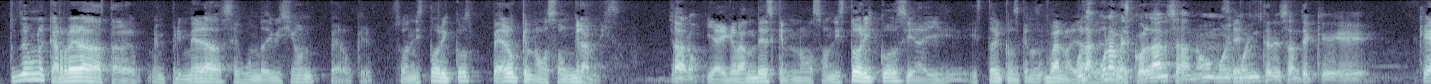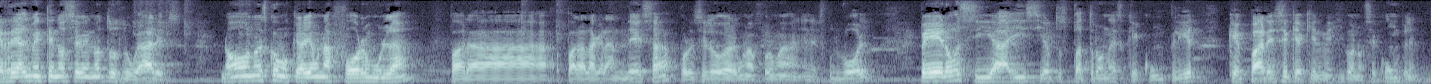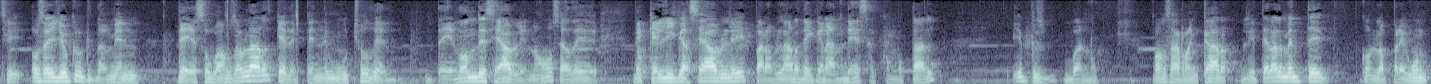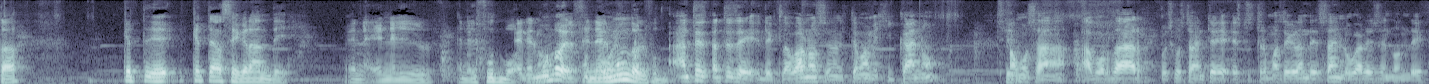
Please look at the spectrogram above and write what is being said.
pues, de una carrera hasta en primera, segunda división, pero que son históricos, pero que no son grandes. Claro. Y hay grandes que no son históricos y hay históricos que no... Bueno, ya Una, una mezcolanza, ¿no? Muy, Sí. muy interesante que, que realmente no se ve en otros lugares. No, no es como que haya una fórmula para, para la grandeza, por decirlo de alguna forma, en el fútbol, pero sí hay ciertos patrones que cumplir que parece que aquí en México no se cumplen. Sí, o sea, yo creo que también de eso vamos a hablar, que depende mucho de, de dónde se hable, ¿no? O sea, de, de qué liga se hable para hablar de grandeza como tal. Y pues bueno, vamos a arrancar literalmente con la pregunta, ¿qué te, qué te hace grande en, en el, en el fútbol? En el ¿no? mundo del fútbol. En el mundo del fútbol. Antes, antes de, de clavarnos en el tema mexicano, Sí. vamos a abordar pues justamente estos temas de grandeza en lugares en donde,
